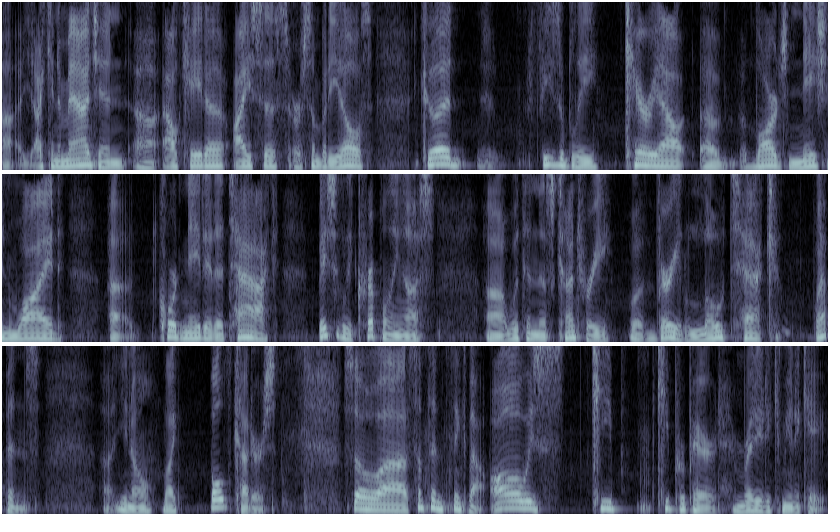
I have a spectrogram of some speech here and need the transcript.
uh, I can imagine uh, Al Qaeda, ISIS, or somebody else could feasibly carry out a large nationwide uh, coordinated attack, basically crippling us uh, within this country with very low tech weapons, uh, you know, like bolt cutters. So uh, something to think about. Always keep keep prepared and ready to communicate.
